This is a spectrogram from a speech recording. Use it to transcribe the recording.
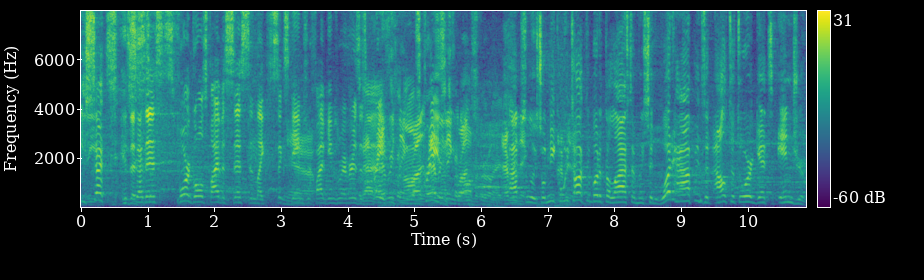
he sets His he sets- assists, four goals, five assists in like six games or five games, whatever it is, is Yeah, crazy. Everything, phenomenal. run, Crazy. everything runs through him. Absolutely. So, Nico, we talked about it the last time. We said, what happens if Altidore gets injured?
